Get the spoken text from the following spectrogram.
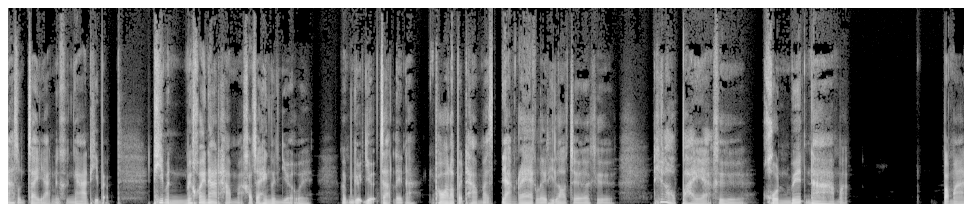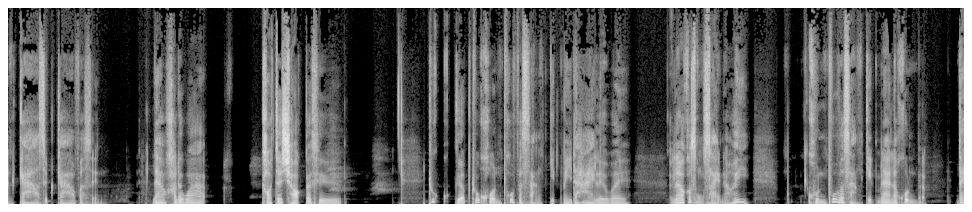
น่าสนใจอย่างหนึ่งคืองานที่แบบที่มันไม่ค่อยน่าทำอะเขาจะให้เงินเยอะเว้ยแบบเยอะเยอะจัดเลยนะพอเราไปทำอะอย่างแรกเลยที่เราเจอคือ ที่เราไปอะคือ คนเวียดนามอะประมาณ 99%แล้วเขาเรียกว่า culture shock ก็คือ ทุกเกือบทุกคนพูดภาษาอังกฤษไม่ได้เลยเว้ยแล้วเราก็สงสัยนะเฮ้ยคุณพูดภาษาอังกฤษไม่ได้แล้วคุณแบบได้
